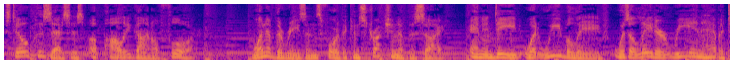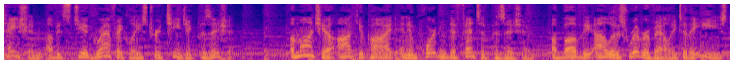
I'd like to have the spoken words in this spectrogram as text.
still possesses a polygonal floor. One of the reasons for the construction of the site, and indeed what we believe was a later re-inhabitation of its geographically strategic position. Amantia occupied an important defensive position above the Aous River Valley to the east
